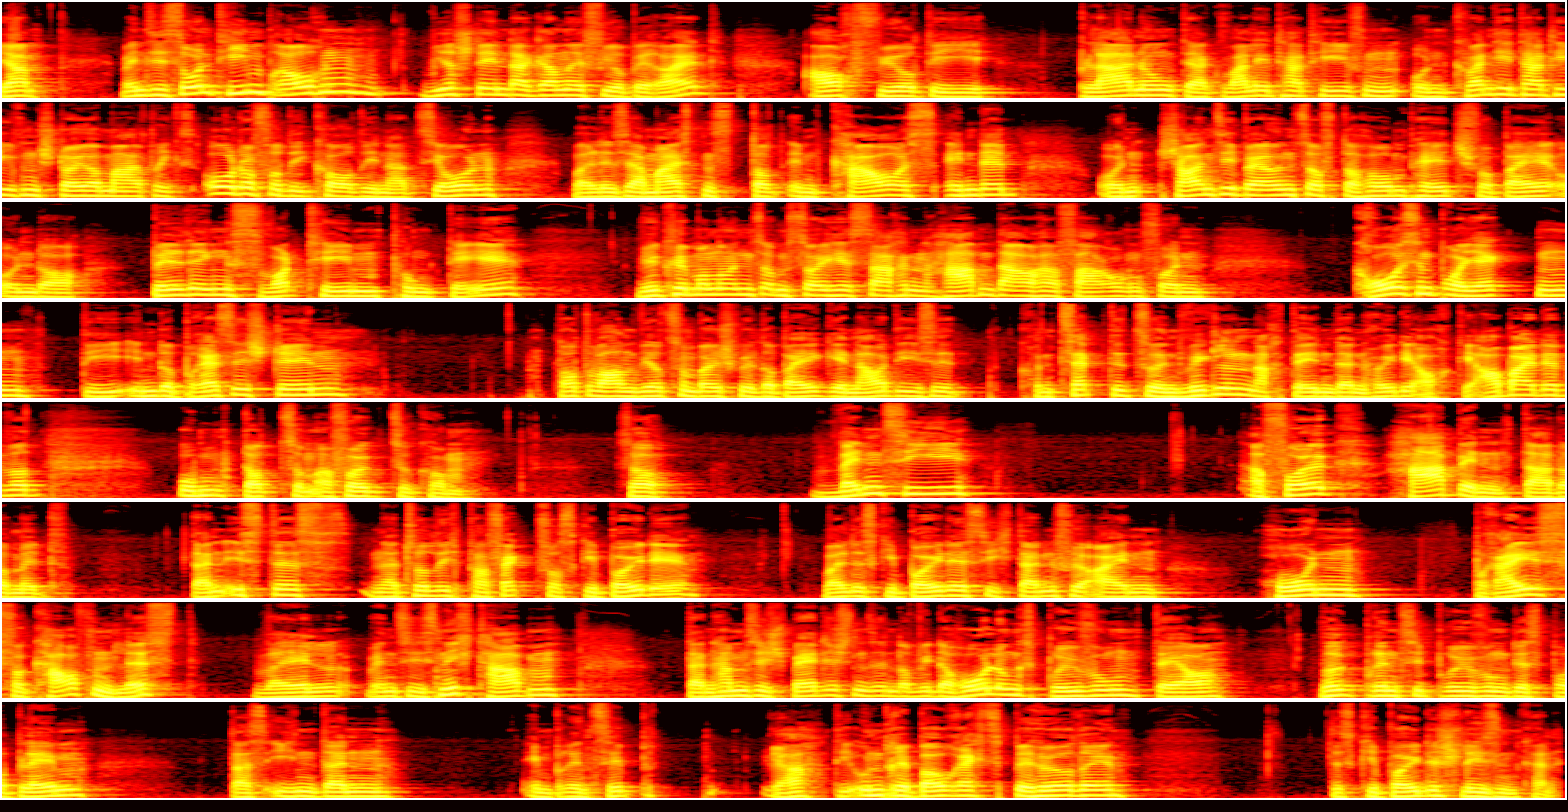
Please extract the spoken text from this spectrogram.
Ja, wenn Sie so ein Team brauchen, wir stehen da gerne für bereit, auch für die Planung der qualitativen und quantitativen Steuermatrix oder für die Koordination, weil es ja meistens dort im Chaos endet. Und schauen Sie bei uns auf der Homepage vorbei unter buildingswatteam.de. Wir kümmern uns um solche Sachen, haben da auch Erfahrung von großen Projekten, die in der Presse stehen. Dort waren wir zum Beispiel dabei, genau diese Konzepte zu entwickeln, nach denen dann heute auch gearbeitet wird, um dort zum Erfolg zu kommen. So, wenn Sie Erfolg haben da damit, dann ist es natürlich perfekt fürs Gebäude, weil das Gebäude sich dann für einen hohen Preis verkaufen lässt, weil wenn Sie es nicht haben, dann haben Sie spätestens in der Wiederholungsprüfung der Wirkprinzipprüfung das Problem, dass Ihnen dann im Prinzip ja, die untere Baurechtsbehörde das Gebäude schließen kann.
